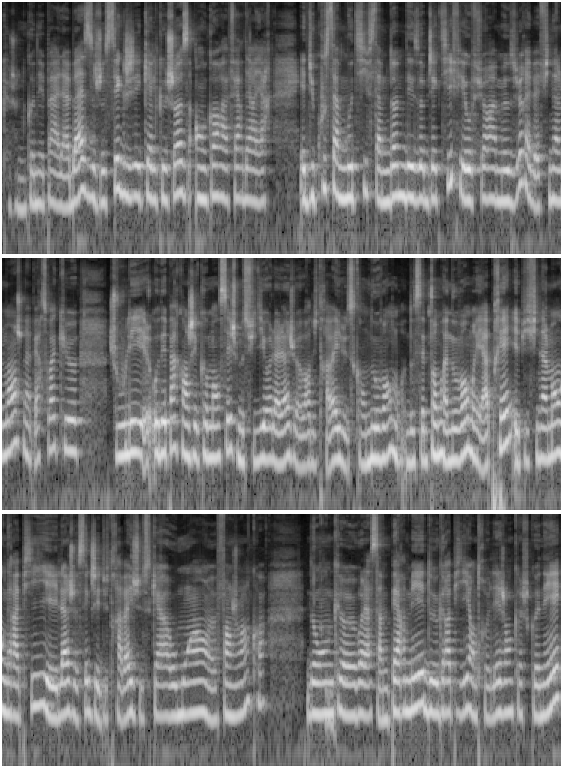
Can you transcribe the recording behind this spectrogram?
que je ne connais pas à la base, je sais que j'ai quelque chose encore à faire derrière. Et du coup, ça me motive, ça me donne des objectifs, et au fur et à mesure, et ben finalement, je m'aperçois que je voulais, au départ, quand j'ai commencé, je me suis dit, oh là là, je vais avoir du travail jusqu'en novembre, de septembre à novembre et après. Et puis finalement, on grappille et là, je sais que j'ai du travail jusqu'à au moins euh, fin juin, quoi. Donc euh, voilà, ça me permet de grappiller entre les gens que je connais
